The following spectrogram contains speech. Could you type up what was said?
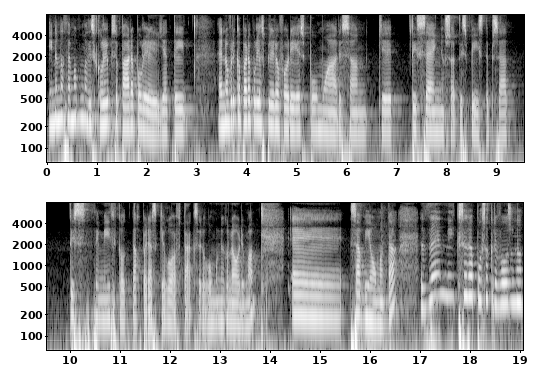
είναι ένα θέμα που με δυσκόλεψε πάρα πολύ, γιατί ενώ βρήκα πάρα πολλές πληροφορίες που μου άρεσαν και τις ένιωσα, τις πίστεψα, τις θυμήθηκα ότι τα έχω περάσει κι εγώ αυτά, ξέρω εγώ, μου είναι γνώριμα, ε, σαν βιώματα, δεν ήξερα πώς ακριβώς να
